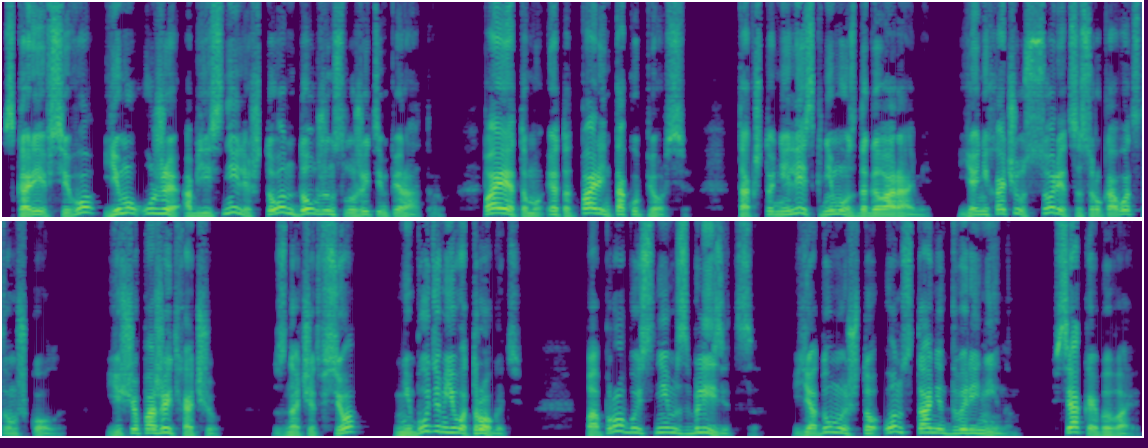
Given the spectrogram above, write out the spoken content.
Скорее всего, ему уже объяснили, что он должен служить императору. Поэтому этот парень так уперся. Так что не лезь к нему с договорами. Я не хочу ссориться с руководством школы. Еще пожить хочу. Значит, все? Не будем его трогать. Попробуй с ним сблизиться. Я думаю, что он станет дворянином. Всякое бывает.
